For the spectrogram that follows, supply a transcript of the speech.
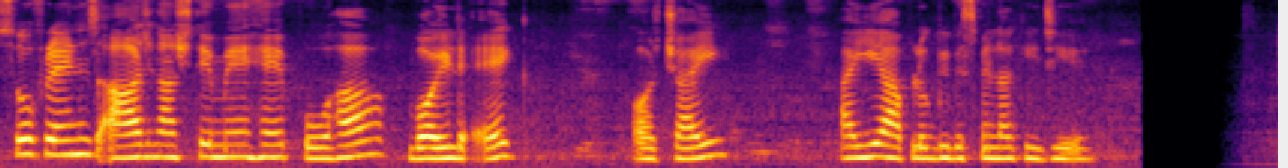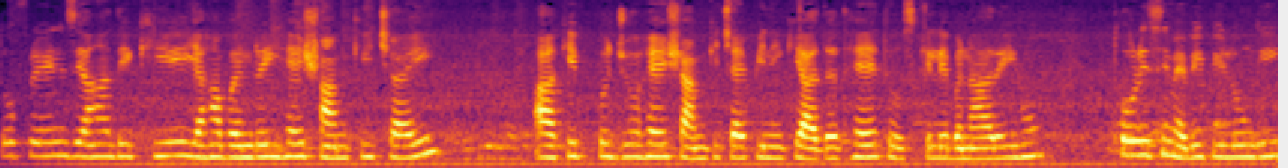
सो so फ्रेंड्स आज नाश्ते में है पोहा बॉइल्ड एग और चाय। आइए आप लोग भी बिस्मिल्लाह कीजिए। तो फ्रेंड्स यहाँ देखिए, यहाँ बन रही है शाम की चाय। आकिब को जो है शाम की चाय पीने की आदत है तो उसके लिए बना रही हूँ। थोड़ी सी मैं भी पी लूँगी।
